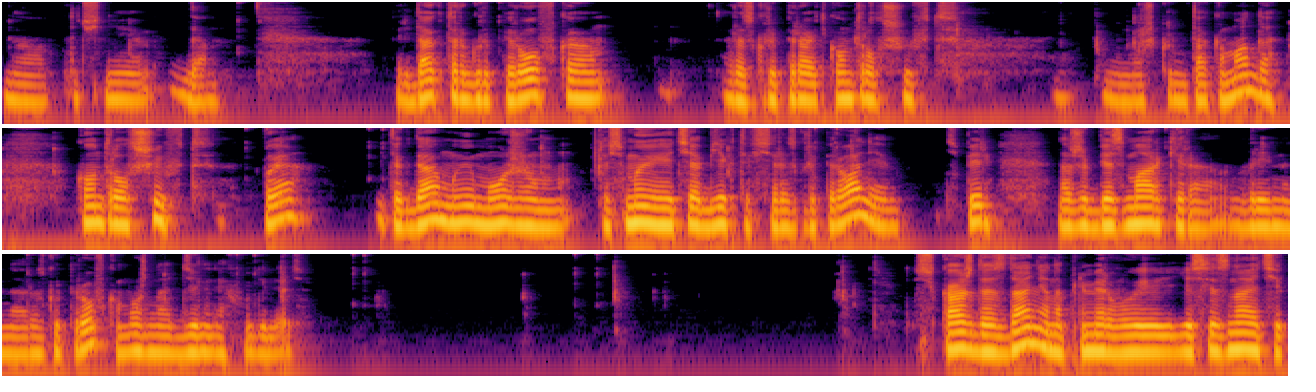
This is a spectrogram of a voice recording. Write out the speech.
Ну, точнее, да. Редактор, группировка, разгруппировать Ctrl-Shift, немножко не та команда, Ctrl-Shift-P, и тогда мы можем, то есть мы эти объекты все разгруппировали, теперь даже без маркера временная разгруппировка, можно отдельно их выделять. Есть каждое здание, например, вы, если знаете,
